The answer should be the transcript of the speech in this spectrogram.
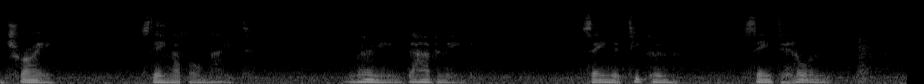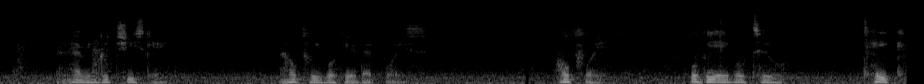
in trying, staying up all night, learning, davening, saying the tikkun, saying Tehillim, and having good cheesecake. And hopefully we'll hear that voice. Hopefully we'll be able to take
